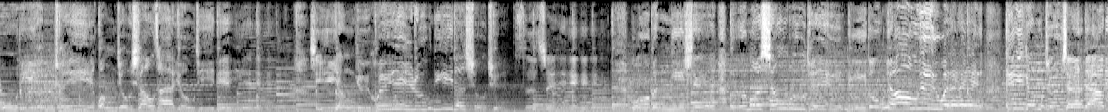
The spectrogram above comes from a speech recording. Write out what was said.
牧笛横吹，黄酒。不晓才有几碟？夕阳余晖如你的嗅觉似醉，我本一些，恶魔想不退，你懂有余味，一缸朱砂到底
